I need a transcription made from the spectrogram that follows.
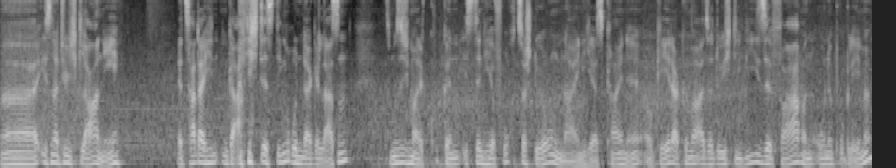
Äh, ist natürlich klar, nee. Jetzt hat er hinten gar nicht das Ding runtergelassen. Jetzt muss ich mal gucken, ist denn hier Fruchtzerstörung? Nein, hier ist keine. Okay, da können wir also durch die Wiese fahren ohne Probleme.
